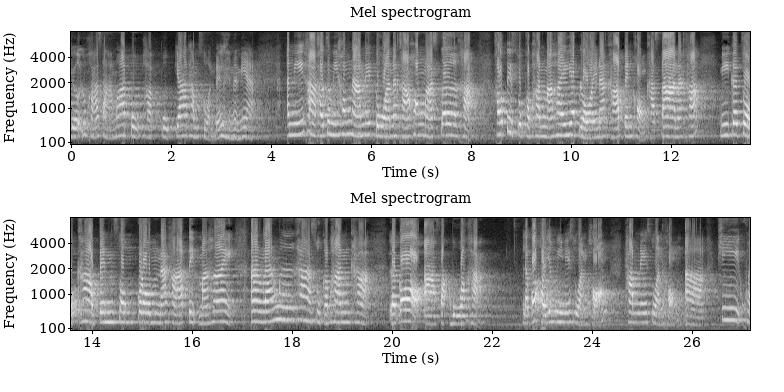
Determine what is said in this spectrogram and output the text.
เยอะลูกค้าสามารถปลูกผักปลูกหญ้าทำสวนได้เลยนะเนี่ย อันนี้ค่ะเขาจะมีห้องน้ำในตัวนะคะ ห้องมาสเตอร์ค่ะเขาติดสุขภัณฑ์มาให้เรียบร้อยนะคะ เป็นของคาสตานะคะ มีกระจกค่ะเป็นทรงกลมนะคะ ติดมาให้ อ่างล้างมือค่ะ สุขภัณฑ์ค่ะ แล้วก็ฝักบัวค่ะ แล้วก็เขายังมีในส่วนของทำในส่วนของอที่แขว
